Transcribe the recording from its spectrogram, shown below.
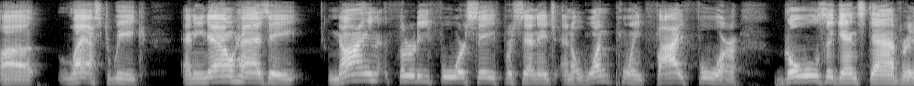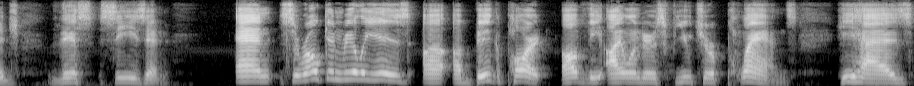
uh, last week, and he now has a 934 save percentage and a 1.54 goals against average this season. And Sorokin really is a, a big part of the Islanders' future plans. He has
